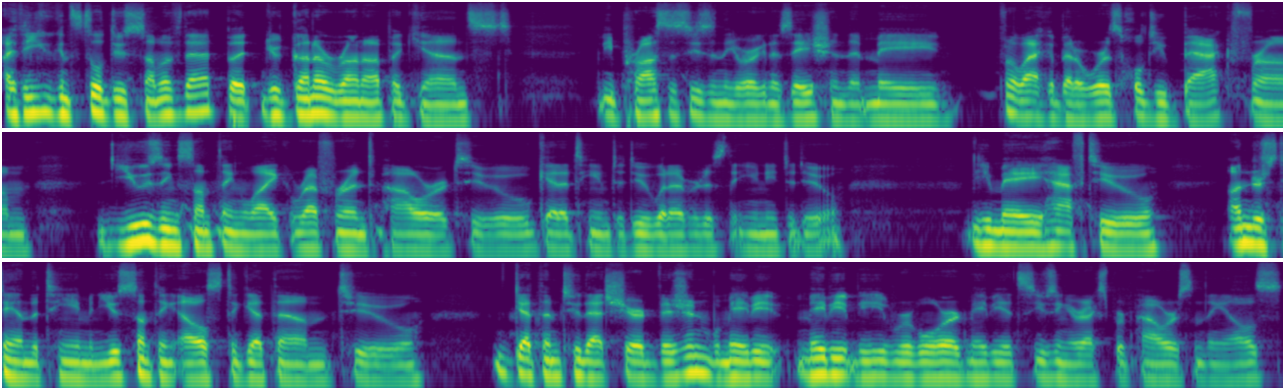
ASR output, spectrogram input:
I think you can still do some of that, but you're going to run up against the processes in the organization that may, for lack of better words, hold you back from using something like referent power to get a team to do whatever it is that you need to do. You may have to understand the team and use something else to get them to get them to that shared vision. Maybe maybe it be reward, maybe it's using your expert power or something else.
